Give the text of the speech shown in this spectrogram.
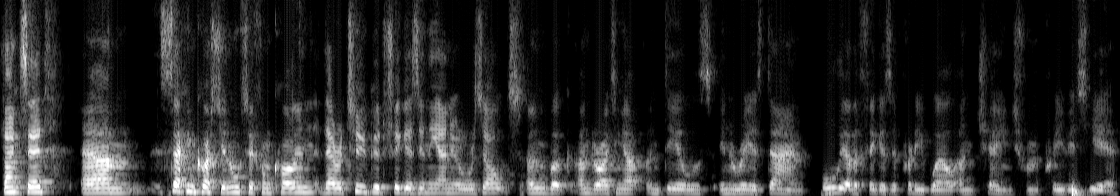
Thanks, Ed. Um, second question, also from Colin. There are two good figures in the annual results own book underwriting up and deals in arrears down. All the other figures are pretty well unchanged from the previous year.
